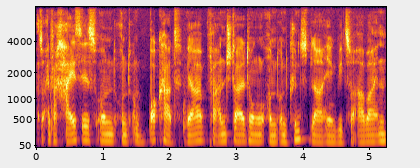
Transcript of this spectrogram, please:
also einfach heiß ist und, und, und Bock hat, ja, Veranstaltungen und, und Künstler irgendwie zu arbeiten,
